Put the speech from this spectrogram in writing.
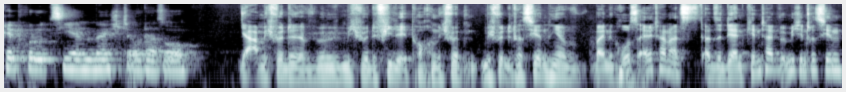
reproduzieren möchte oder so. Ja, mich würde, mich würde viele Epochen, ich würde, mich würde interessieren hier meine Großeltern, als, also deren Kindheit würde mich interessieren.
